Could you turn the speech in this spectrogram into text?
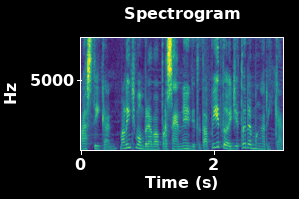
pastikan. Paling cuma berapa persennya gitu. Tapi itu aja tuh udah mengerikan.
